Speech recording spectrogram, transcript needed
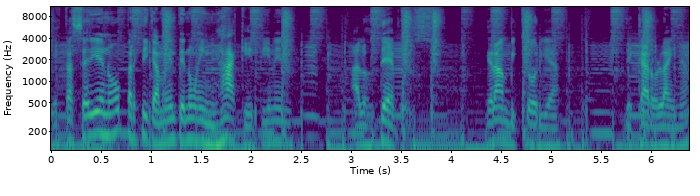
Y esta serie no, prácticamente no en jaque. Tienen a los Devils. Gran victoria de Carolina.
